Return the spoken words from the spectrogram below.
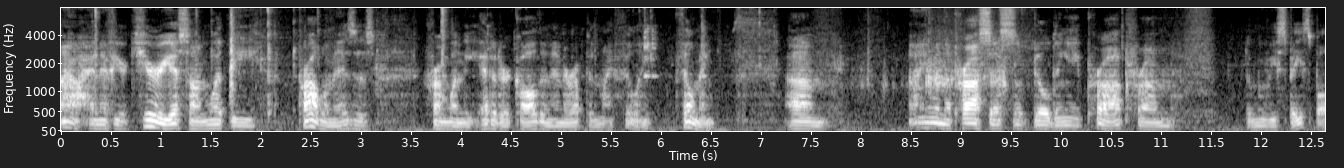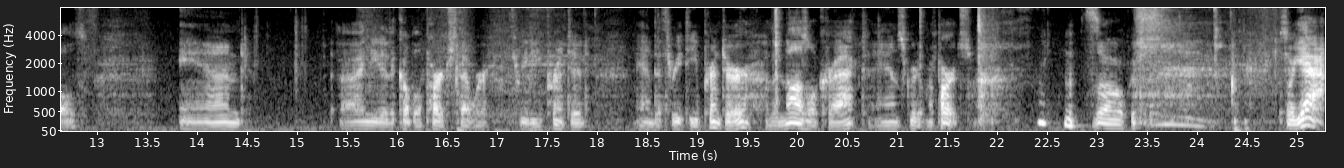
Oh, and if you're curious on what the problem is, is from when the editor called and interrupted my filming, filming um, I'm in the process of building a prop from the movie Spaceballs, and I needed a couple of parts that were 3D printed, and the 3D printer, the nozzle cracked and screwed up my parts. so, so yeah.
